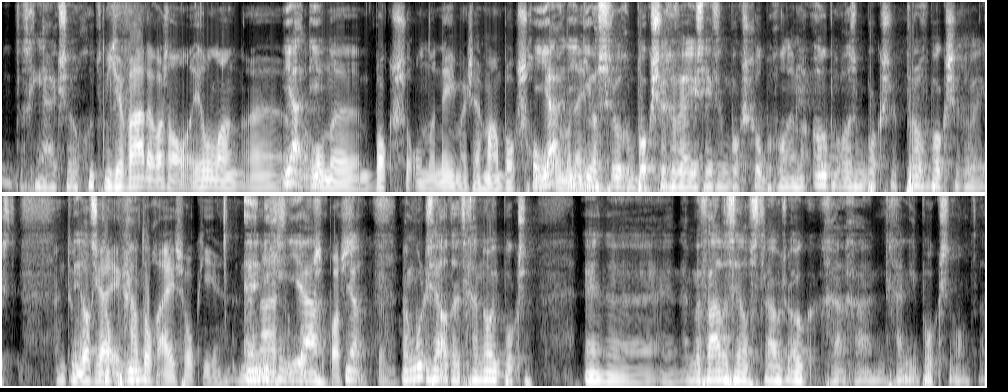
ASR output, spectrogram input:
dat ging eigenlijk zo goed. Want je vader was al heel lang eh Ja, die- onder, boksondernemer, zeg maar, een Ja, boksschoolondernemer. die, die was vroeger bokser geweest, heeft een bokschool begonnen. En mijn opa was een bokser, profbokser geweest. en toen Ja, dacht jij, ik ga toch ijshockeyen. En En daarnaast ging, ja, ja. Mijn moeder zei altijd, ga nooit boksen. En, eh, en, en mijn vader zelfs trouwens ook, ga, ga, ga niet boksen, want eh,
